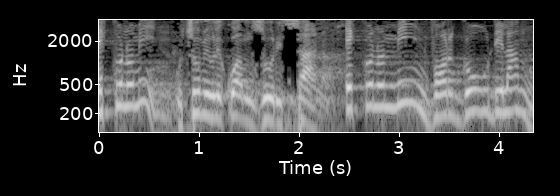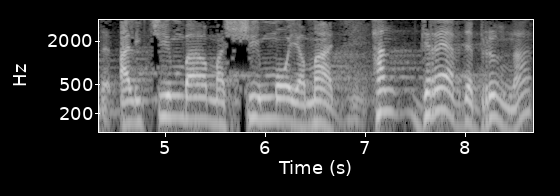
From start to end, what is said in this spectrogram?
Ekonomin. Uchumi ulikuwa mzuri sana. Ekonomin var god i landet. Alichimba mashimo ya maji, Han grävde brunnar.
